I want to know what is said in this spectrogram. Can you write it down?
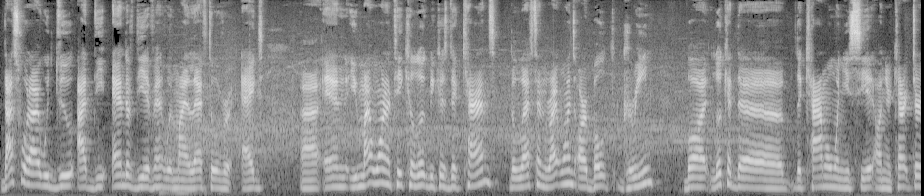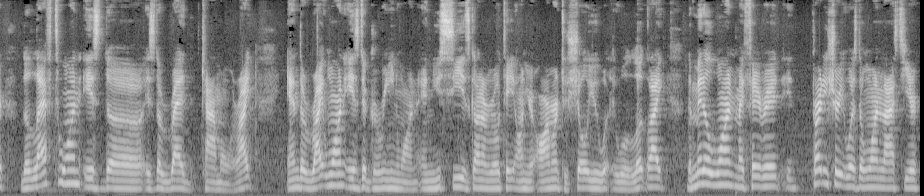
That's what I would do at the end of the event with my leftover eggs. Uh, and you might want to take a look because the cans, the left and right ones, are both green. But look at the the camo when you see it on your character. The left one is the is the red camo, right? And the right one is the green one. And you see it's gonna rotate on your armor to show you what it will look like. The middle one, my favorite. It, pretty sure it was the one last year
